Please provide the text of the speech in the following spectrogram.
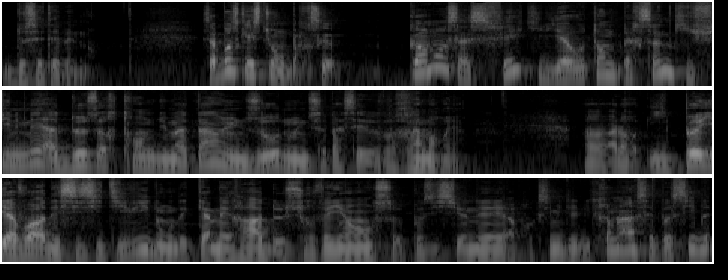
de cet événement. Ça pose question, parce que comment ça se fait qu'il y a autant de personnes qui filmaient à 2h30 du matin une zone où il ne se passait vraiment rien? Euh, alors, il peut y avoir des CCTV, donc des caméras de surveillance positionnées à proximité du Kremlin, c'est possible,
